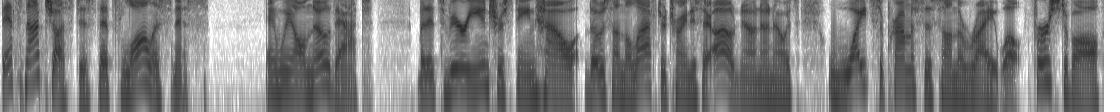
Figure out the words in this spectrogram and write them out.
That's not justice, that's lawlessness. And we all know that. But it's very interesting how those on the left are trying to say, oh, no, no, no, it's white supremacists on the right. Well, first of all,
